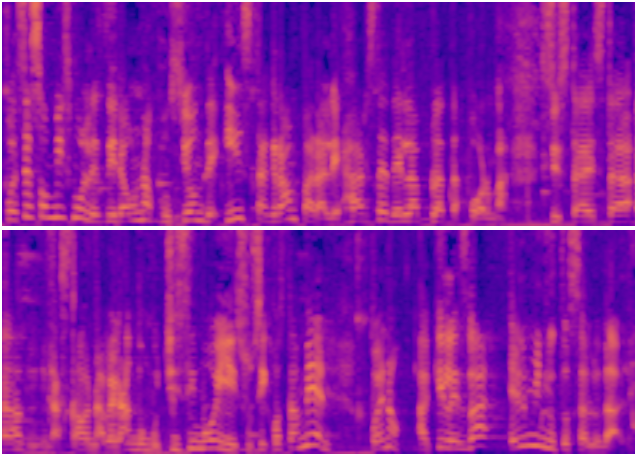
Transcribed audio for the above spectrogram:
Pues eso mismo les dirá una función de Instagram para alejarse de la plataforma. Si usted está, ha estado navegando muchísimo y sus hijos también. Bueno, aquí les va el minuto saludable.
